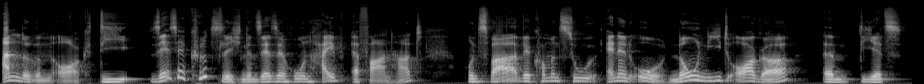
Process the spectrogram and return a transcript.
anderen Org, die sehr, sehr kürzlich einen sehr, sehr hohen Hype erfahren hat. Und zwar, wir kommen zu NNO, No Need Orga, ähm, die jetzt,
